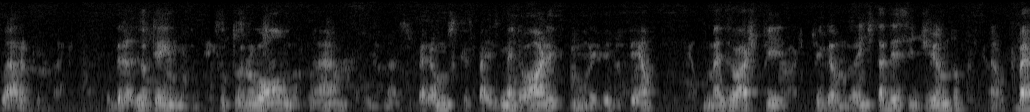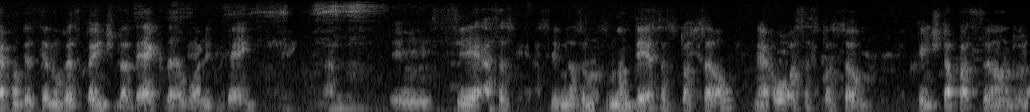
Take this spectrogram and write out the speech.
Claro que o Brasil tem futuro longo, né? nós esperamos que os países melhorem no devido tempo, mas eu acho que, digamos, a gente está decidindo né, o que vai acontecer no restante da década, o ano que vem. Né? E se essas se nós vamos manter essa situação, né, ou essa situação que a gente está passando.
